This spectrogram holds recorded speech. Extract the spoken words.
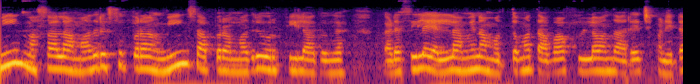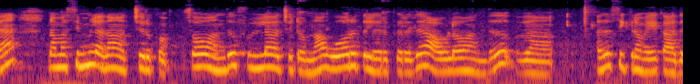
மீன் மசாலா மாதிரி சூப்பராக மீன் சாப்பிட்ற மாதிரி ஒரு ஃபீல் ஆகுங்க. கடைசியில் எல்லாமே நான் மொத்தமாக தவா ஃபுல்லாக வந்து அரேஞ்ச் பண்ணிட்டேன். நம்ம சிம்மில் தான் வச்சுருக்கோம். ஸோ வந்து ஃபுல்லாக வச்சுட்டோம்னா ஓரத்தில் இருக்கிறது அவ்வளோ வந்து அது சீக்கிரம் வேகாது.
